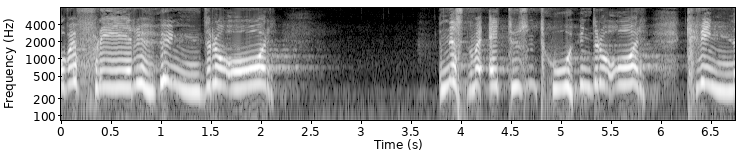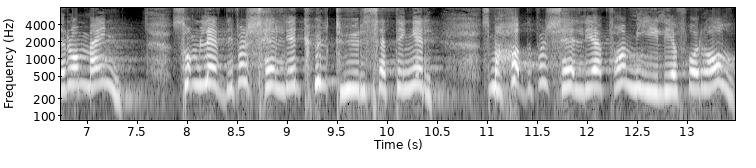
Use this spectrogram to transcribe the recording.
Over flere hundre år. Nesten over 1200 år. Kvinner og menn som levde i forskjellige kultursettinger. Som hadde forskjellige familieforhold.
